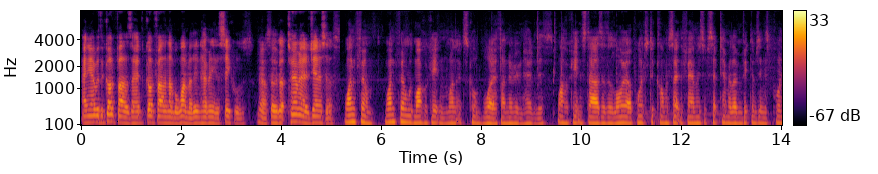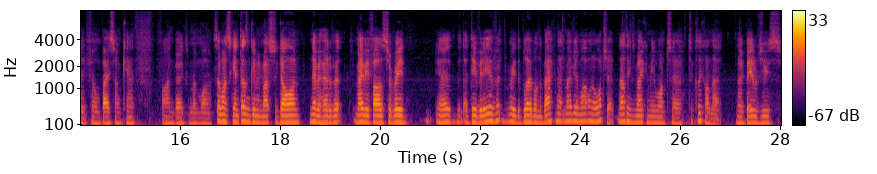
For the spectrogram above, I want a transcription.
And, you know, with the Godfathers, they had Godfather number one, but they didn't have any of the sequels. No, so they've got Terminator Genisys. One film. One film with Michael Keaton. One it's called Worth. I've never even heard of this. Michael Keaton stars as a lawyer appointed to compensate the families of September 11 victims in this poignant film based on Kenneth Feinberg's memoir. So once again, it doesn't give me much to go on. Never heard of it. Maybe if I was to read you know, a DVD of it, read the blurb on the back, and that maybe I might want to watch it. Nothing's making me want to, to click on that. No Beetlejuice,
